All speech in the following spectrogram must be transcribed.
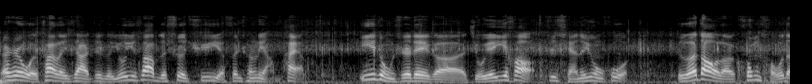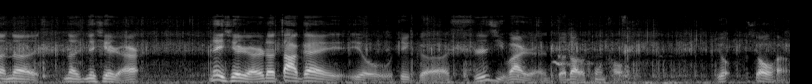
但是我看了一下，这个 Uniswap 的社区也分成两派了，一种是这个九月一号之前的用户得到了空投的那那那些人。那些人的大概有这个十几万人得到了空投，哟，叫唤了，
